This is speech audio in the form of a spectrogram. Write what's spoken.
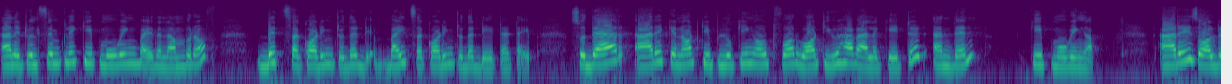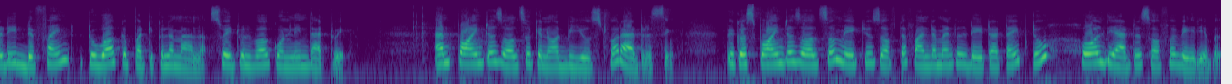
and it will simply keep moving by the number of bits according to the bytes according to the data type. So, there array cannot keep looking out for what you have allocated and then keep moving up array is already defined to work a particular manner. So, it will work only in that way and pointers also cannot be used for addressing because pointers also make use of the fundamental data type to hold the address of a variable.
